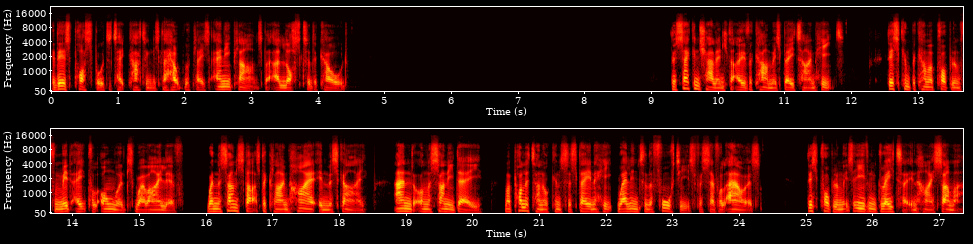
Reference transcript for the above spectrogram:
it is possible to take cuttings to help replace any plants that are lost to the cold. The second challenge to overcome is daytime heat. This can become a problem from mid-April onwards where I live. When the sun starts to climb higher in the sky, and on a sunny day, my polytunnel can sustain a heat well into the 40s for several hours. This problem is even greater in high summer.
